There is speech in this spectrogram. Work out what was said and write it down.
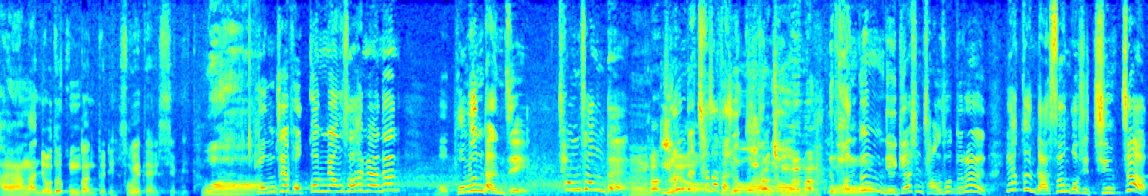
다양한 여덟 공간들이 소개되어 있습니다. 와. 경주의 벚꽃 명소 하면은 뭐 보문단지, 첨성대 음, 맞아요. 이런 데 찾아다녔거든요. 사람 정말 많고. 근데 방금 얘기하신 장소들은 약간 낯선 것이 진짜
